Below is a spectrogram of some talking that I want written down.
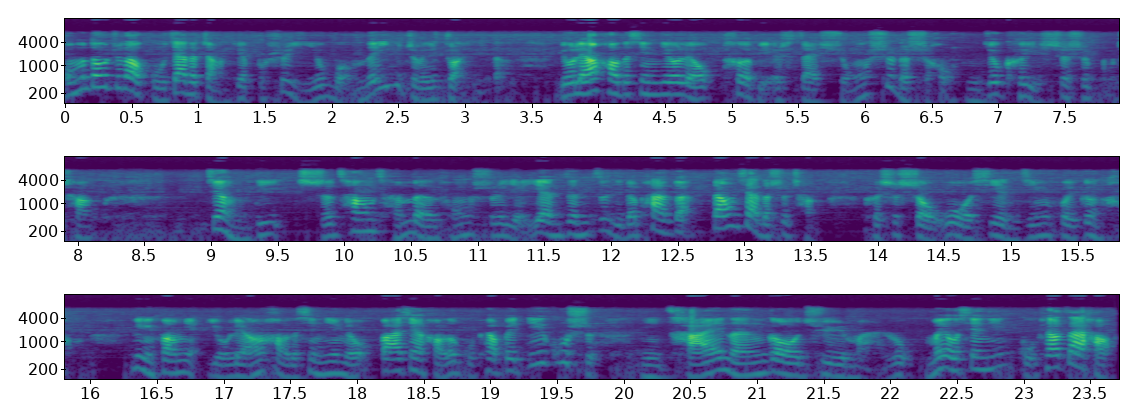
我们都知道，股价的涨跌不是以我们的意志为转移的。有良好的现金流，特别是在熊市的时候，你就可以适时补仓，降低持仓成本的同时，也验证自己的判断。当下的市场可是手握现金会更好。另一方面，有良好的现金流，发现好的股票被低估时，你才能够去买入。没有现金，股票再好，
